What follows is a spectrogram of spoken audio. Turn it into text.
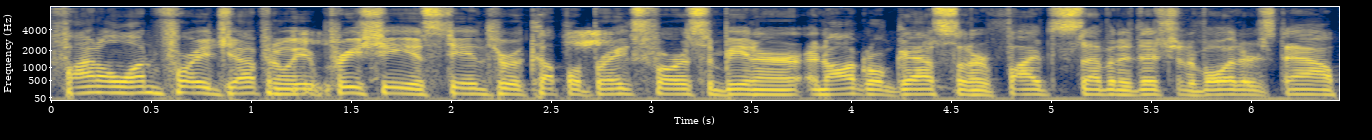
Final one for you, Jeff, and we appreciate you staying through a couple breaks for us and being our inaugural guest on our 5 to 7 edition of Oilers Now.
